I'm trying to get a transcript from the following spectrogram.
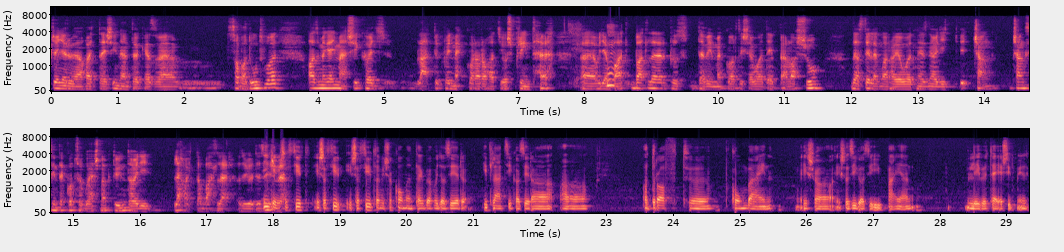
gyönyörűen hagyta, és innentől kezdve szabad út volt. Az meg egy másik, hogy láttuk, hogy mekkora rohadt jó sprinter. Uh, ugye hmm. Butler plusz Devin McCourt is volt éppen lassú, de az tényleg marha jó volt nézni, hogy így Chang, Chang szinte kocogásnak tűnt, ahogy így lehagyta Butler az üldözésbe. Igen, és azt, írt, és, azt írt, és azt írtam is a kommentekben, hogy azért itt látszik azért a, a, a draft combine és, a, és az igazi pályán lévő teljesítmény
